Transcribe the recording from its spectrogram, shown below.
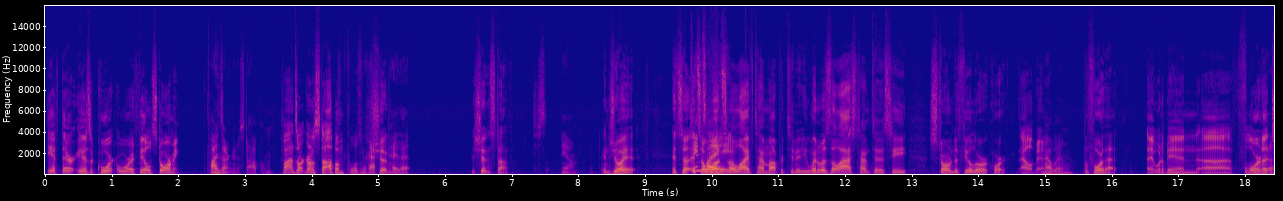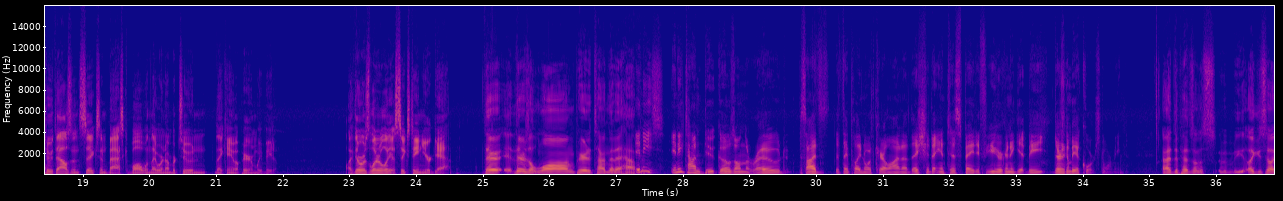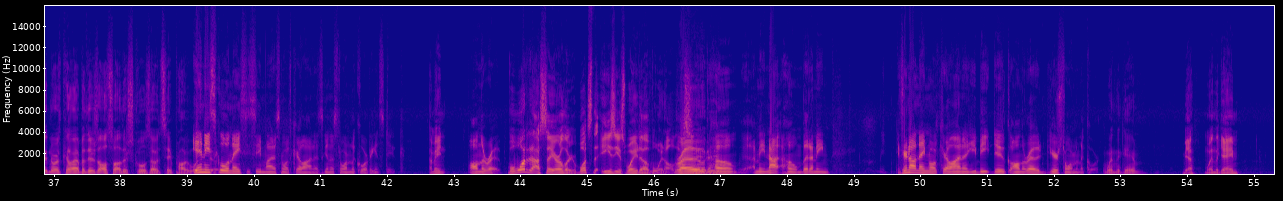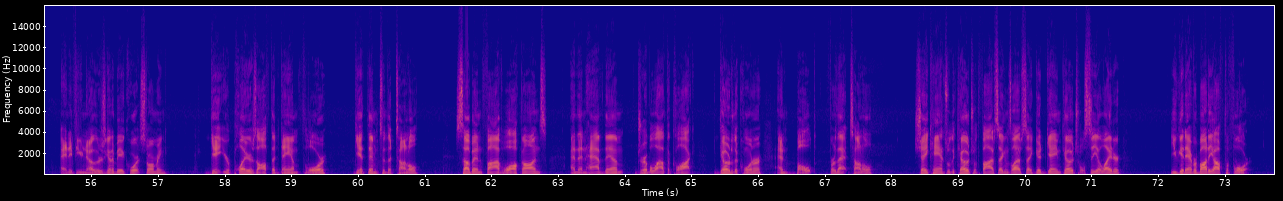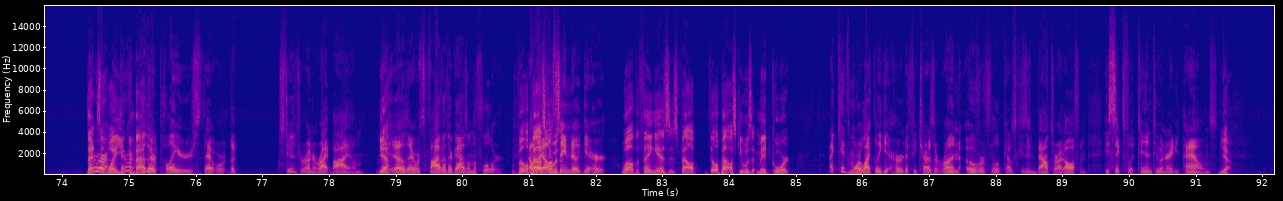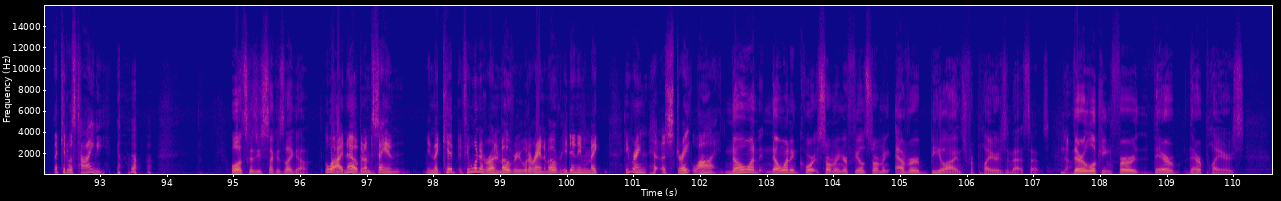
if there is a court or a field storming. Fines aren't going to stop them. Fines aren't going to stop them. Schools are happy Shouldn't. to pay that. It shouldn't stop them. Just yeah. Enjoy it. It's a it's a like- once in a lifetime opportunity. When was the last time Tennessee stormed a field or a court? Alabama. Alabama. Before that. It would have been uh, Florida, Florida. 2006 in basketball when they were number two and they came up here and we beat them. Like there was literally a 16 year gap. There there's a long period of time that it happens. Any anytime Duke goes on the road, besides if they play North Carolina, they should anticipate if you're going to get beat, there's going to be a court storming. Uh, it depends on the like you said like North Carolina, but there's also other schools I would say probably Any do it. school in ACC minus North Carolina is going to storm the court against Duke I mean, on the road. well, what did I say earlier? What's the easiest way to avoid all this? Road, maybe. home. I mean, not home, but I mean, if you're not named North Carolina, you beat Duke on the road, you're storming the court. win the game. Yeah, win the game. And if you know there's going to be a court storming, get your players off the damn floor, get them to the tunnel, sub in five walk ons, and then have them dribble out the clock, go to the corner, and bolt for that tunnel. Shake hands with the coach with five seconds left, say, Good game, coach. We'll see you later. You get everybody off the floor. That's there the way you there were combat other that. players that were the students were running right by them. Yeah. you know, there was five other guys on the floor. Filipowski Nobody else was- seemed to get hurt. Well, the thing is, is Filipowski was at midcourt. That kid's more likely to get hurt if he tries to run over Filipowski because he bounce right off him. He's six foot 10, 280 pounds. Yeah. That kid was tiny. Well, it's because he stuck his leg out. well, I know, but I'm just saying. I mean, the kid, if he wanted to run him over, he would have ran him over. He didn't even make. He ran a straight line. No one, no one in court storming or field storming ever beelines for players in that sense. No. they're looking for their their players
